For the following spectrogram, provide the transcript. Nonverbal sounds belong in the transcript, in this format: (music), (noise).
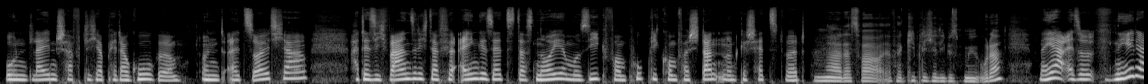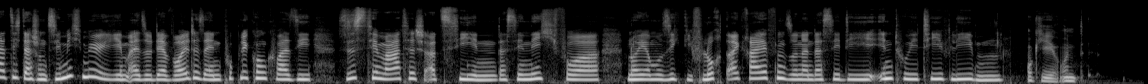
und leidenschaftlicher Pädagoge. Und als solcher hat er sich wahnsinnig dafür eingesetzt, dass neue Musik vom Publikum verstanden und geschätzt wird. Na, das war vergebliche Liebesmühe, oder? Naja, also nee, der hat sich da schon ziemlich Mühe gegeben. Also der wollte sein Publikum quasi systematisch erziehen, dass sie nicht vor neuer Musik die Flucht ergreifen, sondern dass sie die intuitiv lieben. Okay, und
